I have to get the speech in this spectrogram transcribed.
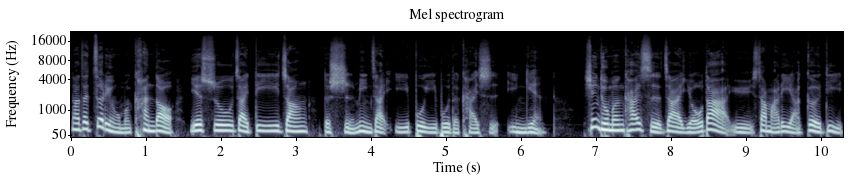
那在这里，我们看到耶稣在第一章的使命在一步一步的开始应验。信徒们开始在犹大与撒玛利亚各地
